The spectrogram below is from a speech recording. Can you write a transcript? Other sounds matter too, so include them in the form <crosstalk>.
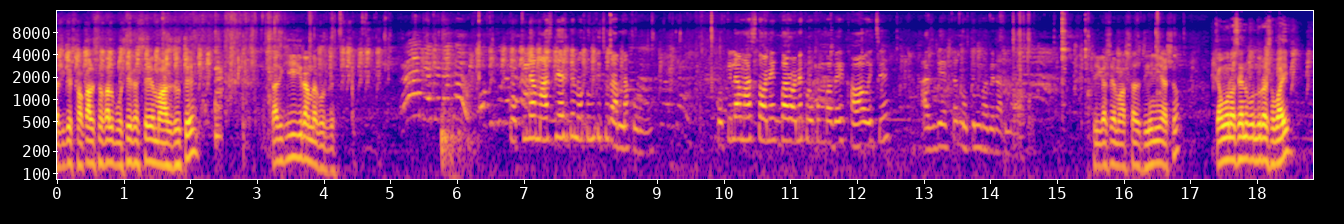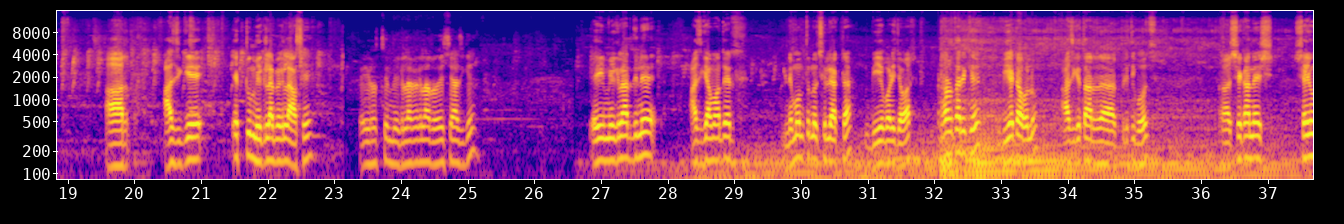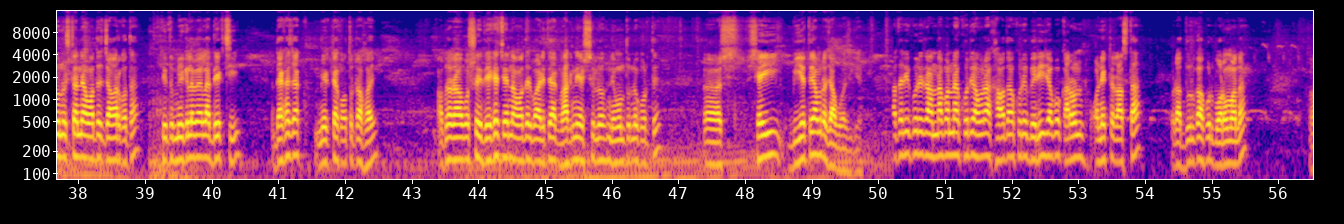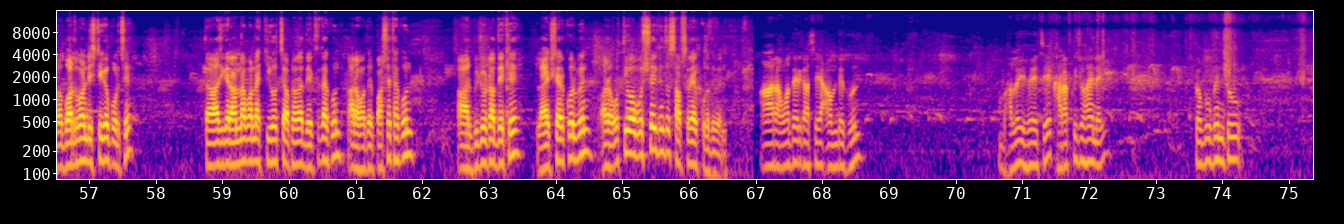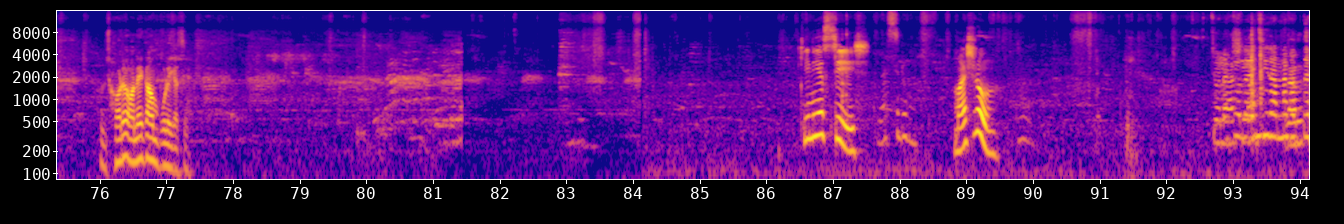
আজকে সকাল সকাল বসে গেছে মাছ ধুতে আজকে কি কি রান্না করবে? কোকিলা মাছ দিয়ে আজকে নতুন কিছু রান্না করব। কোকিলা মাছ তো অনেকবার অনেক রকম ভাবে খাওয়া হয়েছে। আজকে একটা নতুন ভাবে রান্না হবে। ঠিক আছে মাছ টাছ ধুয়ে নিয়ে আসো। কেমন আছেন বন্ধুরা সবাই? আর আজকে একটু মেঘলা মেঘলা আছে। এই হচ্ছে মেঘলা মেঘলা রয়েছে আজকে। এই মেঘলার দিনে আজকে আমাদের নেমন্তন্ন ছিল একটা বিয়ে বাড়ি যাওয়ার। আঠারো তারিখে বিয়েটা হলো, আজকে তার প্রীতিভোজ। সেখানে সেই অনুষ্ঠানে আমাদের যাওয়ার কথা, কিন্তু মেঘলা মেঘলা দেখছি। দেখা যাক মেঘটা কতটা হয়। আপনারা অবশ্যই দেখেছেন, আমাদের বাড়িতে এক ভাগ্নি এসেছিল নেমন্তন্ন করতে। সেই বিয়েতে আমরা যাব আজকে। তাড়াতাড়ি করে রান্না বান্না করে আমরা খাওয়া দাওয়া করে বেরিয়ে যাব, কারণ অনেকটা রাস্তা। ওটা দুর্গাপুর বড়মানা বর্ধমান ডিস্ট্রিক্টে পড়ছে। তা আজকে রান্না বান্না কী হচ্ছে আপনারা দেখতে থাকুন আর আমাদের পাশে থাকুন। আর ভিডিওটা দেখে লাইক শেয়ার করবেন আর অতি অবশ্যই কিন্তু সাবস্ক্রাইব করে দেবেন। আর আমাদের কাছে আম দেখুন। ভালোই হয়েছে খারাপ কিছু হয় নাই। তবু কিন্তু ঝড়ে অনেক আম পড়ে গেছে। কি নিয়ে এসছিস? মাশরুম? চলে রান্না করতে।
